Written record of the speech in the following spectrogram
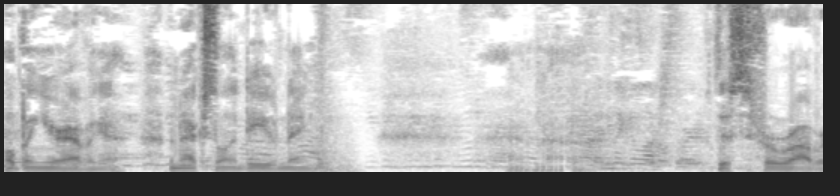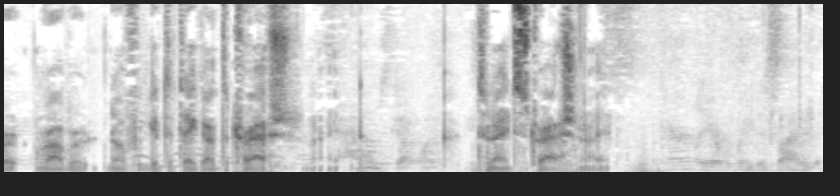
hoping you're having a, an excellent evening. And, uh, this is for Robert. Robert, don't forget to take out the trash tonight. Tonight's trash night. Apparently, everybody decided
